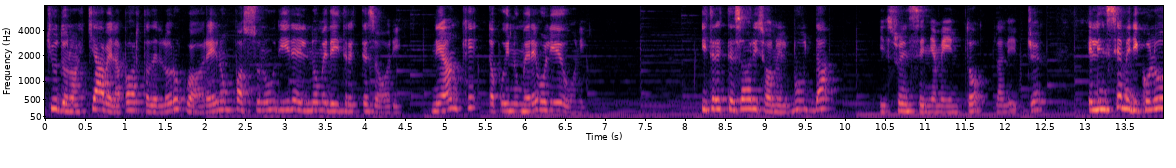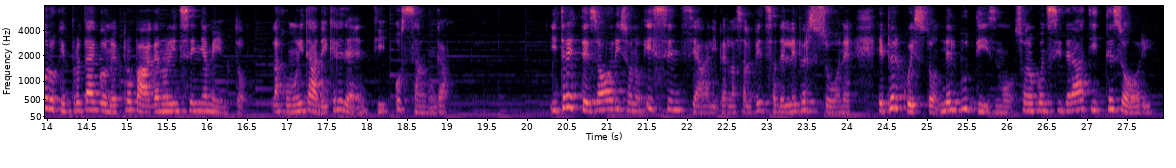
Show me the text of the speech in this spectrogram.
chiudono a chiave la porta del loro cuore e non possono udire il nome dei tre tesori, neanche dopo innumerevoli eoni. I tre tesori sono il Buddha, il suo insegnamento, la legge, e l'insieme di coloro che proteggono e propagano l'insegnamento, la comunità dei credenti o Sangha. I tre tesori sono essenziali per la salvezza delle persone e per questo nel buddismo sono considerati tesori.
